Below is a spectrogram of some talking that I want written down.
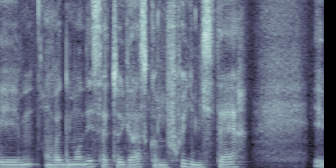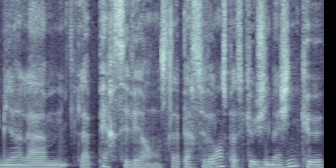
Et on va demander cette grâce comme fruit du mystère, eh bien la, persévérance. La persévérance parce que j'imagine que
